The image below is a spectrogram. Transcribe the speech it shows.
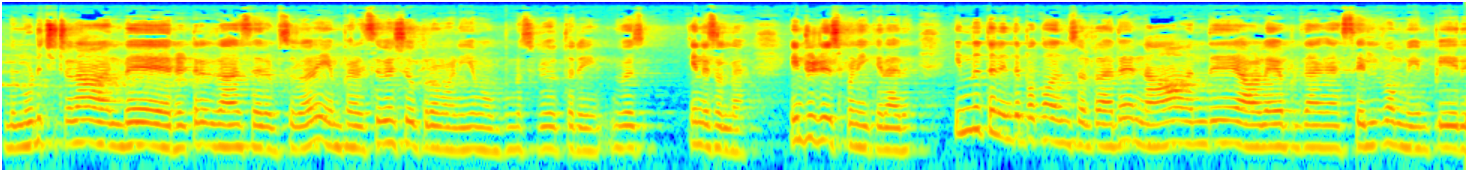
இந்த முடிச்சுட்டுனா வந்து ரிட்டையர் தான் சார் அப்படின்னு சொல்லுவார். என் பேர் சிவசுப்ரமணியம் அப்படின்னு சொல்லி ஒருத்தர் என்ன சொல்ல இன்ட்ரடியூஸ் பண்ணிக்கிறாரு. இன்னொருத்தர் இந்த பக்கம் வந்து சொல்கிறாரு நான் வந்து அவளே அப்படி தாங்க செல்வம் என் பேர்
